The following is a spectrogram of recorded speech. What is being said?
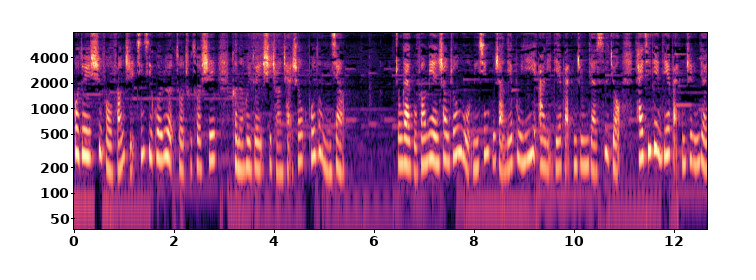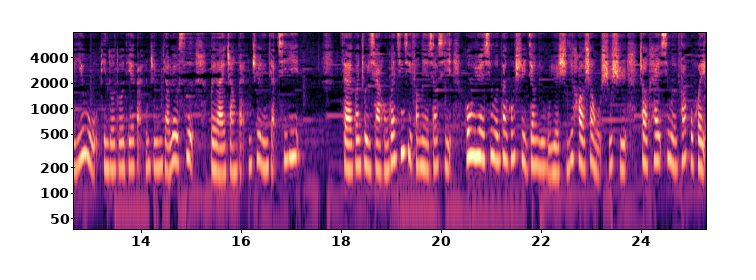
或对是否防止经济过热做出措施，可能会对市场产生波动影响。中概股方面，上周五明星股涨跌不一，阿里跌百分之零点四九，台积电跌百分之零点一五，拼多多跌百分之零点六四，未来涨百分之零点七一。再关注一下宏观经济方面的消息，国务院新闻办公室将于五月十一号上午十时召开新闻发布会，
